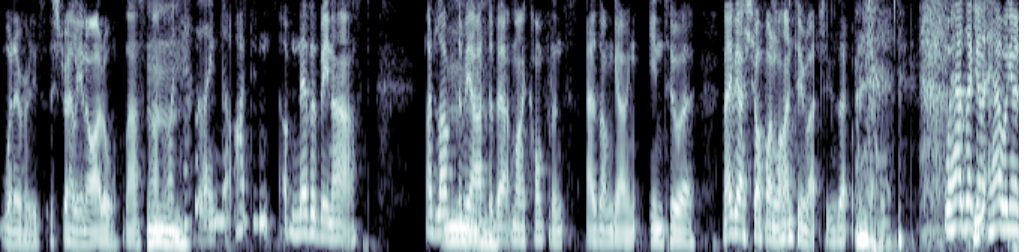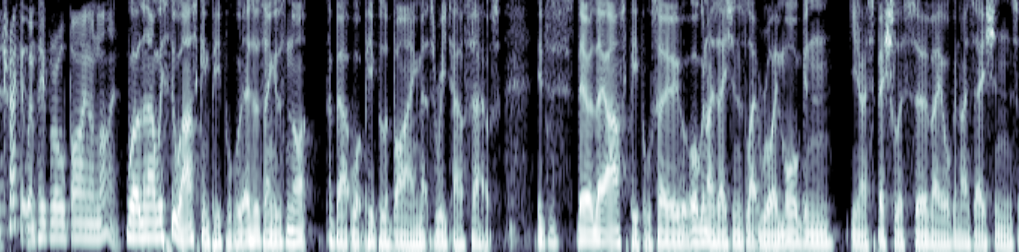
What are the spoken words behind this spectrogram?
whatever it is, Australian Idol last night. I'm like, mm. how do they know? I didn't. I've never been asked. I'd love to be asked mm. about my confidence as I'm going into a. Maybe I shop online too much. Is that? Well, how's that going? How are we going to track it when people are all buying online? Well, no, we're still asking people. As I was saying, it's not about what people are buying. That's retail sales. It's they they ask people. So organisations like Roy Morgan, you know, specialist survey organisations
